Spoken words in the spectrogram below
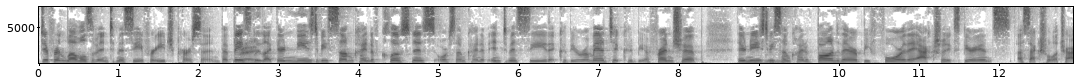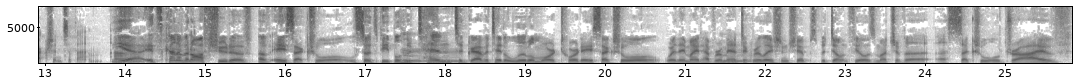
different levels of intimacy for each person. But basically Right. like there needs to be some kind of closeness or some kind of intimacy that could be romantic, could be a friendship. There needs to be some kind of bond there before they actually experience a sexual attraction to them. Um, Yeah, it's kind of an offshoot of, of asexual. So it's people who Mm-hmm. tend to gravitate a little more toward asexual, where they might have romantic Mm. relationships but don't feel as much of a, a sexual drive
